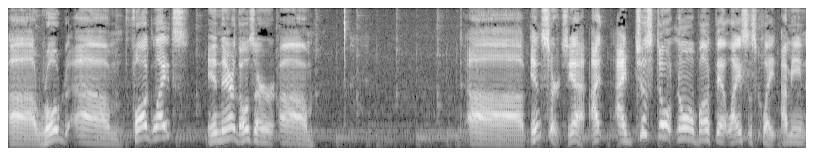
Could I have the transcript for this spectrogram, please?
uh, Rode um, fog lights in there. Those are um, uh, inserts. Yeah, I I just don't know about that license plate. I mean,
